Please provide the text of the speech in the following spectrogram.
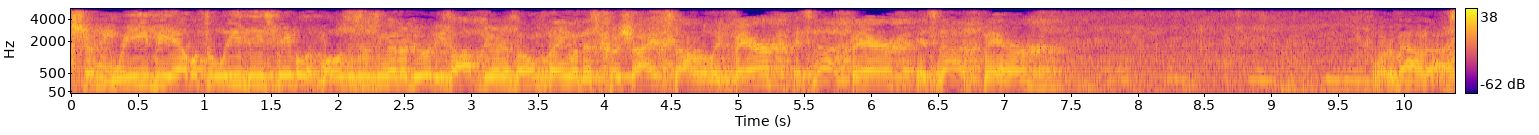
Shouldn't we be able to lead these people? If Moses isn't going to do it, he's off doing his own thing with his Cushite. It's not really fair. It's not fair. It's not fair. What about us?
